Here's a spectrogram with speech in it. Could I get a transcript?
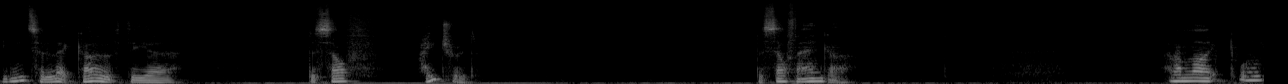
you need to let go of the uh, the self hatred the self anger. And I'm like, well,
